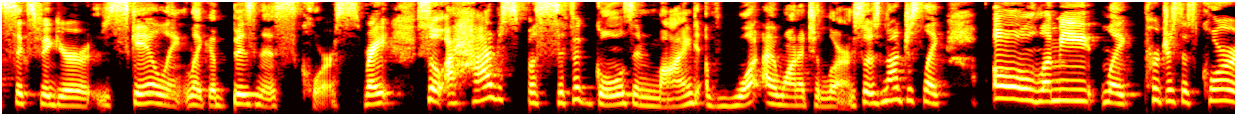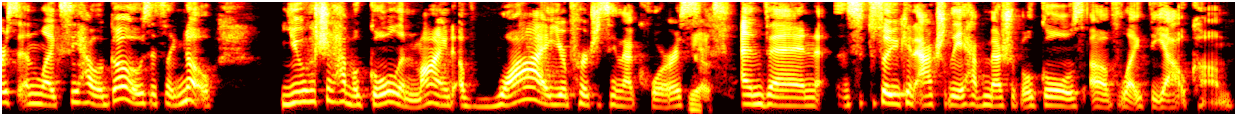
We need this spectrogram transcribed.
six figure scaling, like a business course, right? So I had specific goals in mind of what I wanted to learn. So it's not just like, oh, let me like purchase this course and like see how it goes. It's like, no, you should have a goal in mind of why you're purchasing that course. Yes. And then so you can actually have measurable goals of like the outcome.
